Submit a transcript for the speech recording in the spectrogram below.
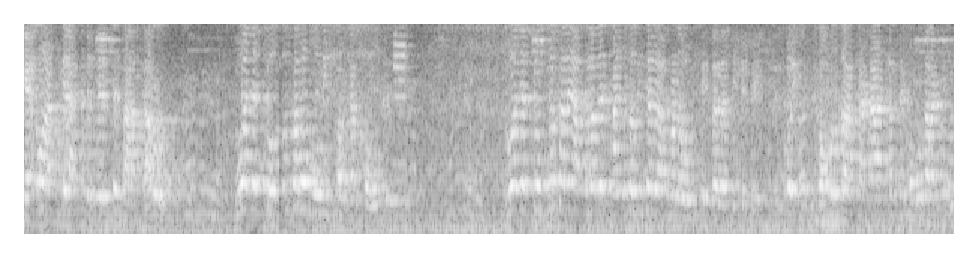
কেন আটকে রাখতে পেরেছে তার কারণ? দু হাজার চোদ্দ সালে মোদী সরকার ক্ষমতায় দু হাজার চোদ্দ সালে আপনাদের সাংসদ হিসেবে আপনারা অভিষেক ব্যানার্জিকে পেয়েছিলেন। তখন তো আর টাকা আটকাতে ক্ষমতা রাখেনি।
